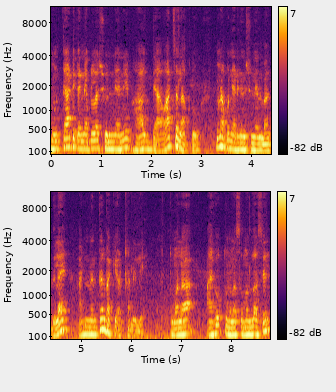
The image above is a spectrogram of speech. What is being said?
म्हणून त्या ठिकाणी आपल्याला शून्याने भाग द्यावाच लागतो. म्हणून आपण या ठिकाणी शून्याने भाग दिला आहे आणि नंतर बाकी अठरा लिहिले. तुम्हाला आय होप तुम्हाला समजलं असेल.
